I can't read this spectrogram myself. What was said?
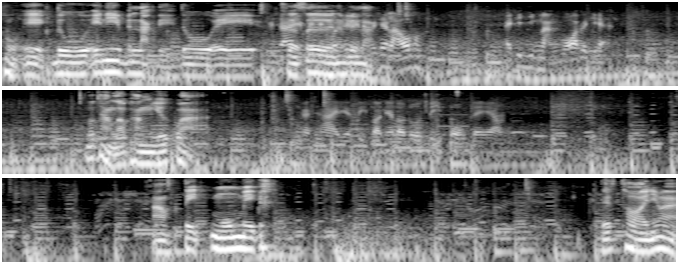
โหเอกดูไอ้นี่เป็นหลักดิดูไอ้ไม่ใช่เคอร์เซอร์ไม่นั่นใช่เป็นหลักไม่ใช่เราไอ้ที่ยิงหลังบอสเมื่อกี้รถถังเราพังเยอะกว่าก็ใช่อะสิตอนนี้เราโดนตีโป่งแล้วเอาติดมุมอีก เดสทอยนี่ว่า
